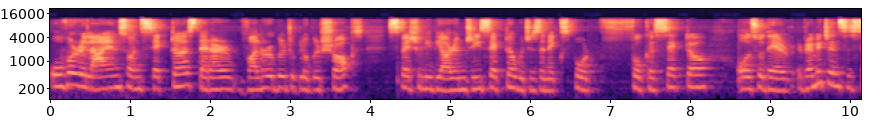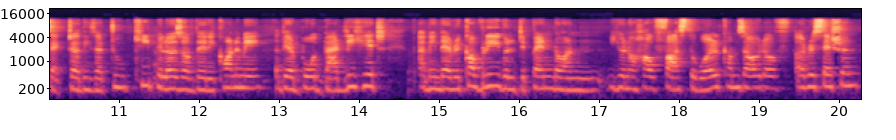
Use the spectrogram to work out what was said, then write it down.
over reliance on sectors that are vulnerable to global shocks, especially the RMG sector, which is an export focused sector. Also, their remittances sector. These are two key pillars of their economy. They're both badly hit I mean, their recovery will depend on, you know, how fast the world comes out of a recession.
